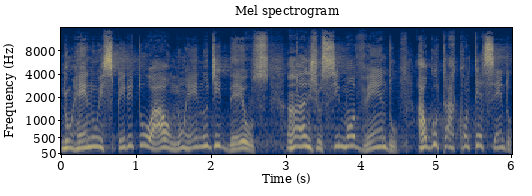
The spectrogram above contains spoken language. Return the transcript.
no reino espiritual, no reino de Deus, anjos se movendo, algo está acontecendo,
